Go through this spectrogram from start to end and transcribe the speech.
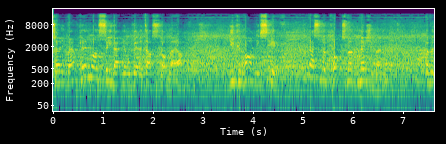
Turn it round. Can anyone see that little bit of dust on there? You can hardly see it. That's an approximate measurement of a,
